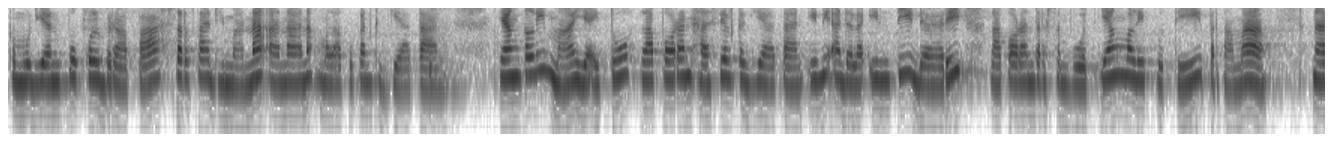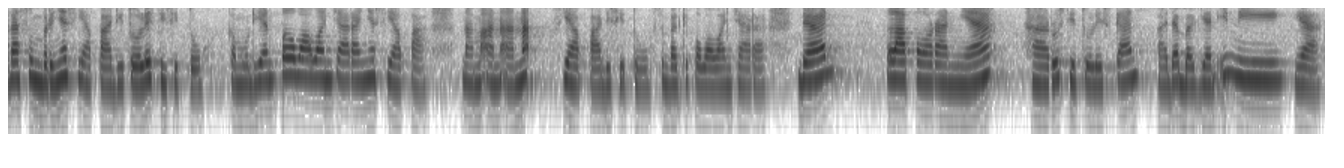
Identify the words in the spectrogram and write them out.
kemudian pukul berapa, serta di mana anak-anak melakukan kegiatan. Yang kelima yaitu laporan hasil kegiatan. Ini adalah inti dari laporan tersebut yang meliputi pertama, narasumbernya siapa ditulis di situ. Kemudian pewawancaranya siapa? Nama anak-anak siapa di situ sebagai pewawancara dan laporannya harus dituliskan pada bagian ini ya.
